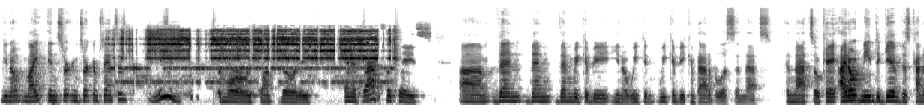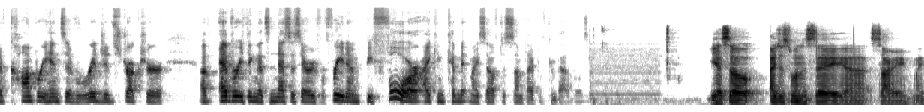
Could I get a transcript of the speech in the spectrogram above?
you know might in certain circumstances lead to moral responsibility. And if that's the case um, then then then we could be you know we could we could be compatibilists and that's and that's okay. I don't need to give this kind of comprehensive rigid structure of everything that's necessary for freedom before i can commit myself to some type of compatibilism yeah so i just want to say uh, sorry my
